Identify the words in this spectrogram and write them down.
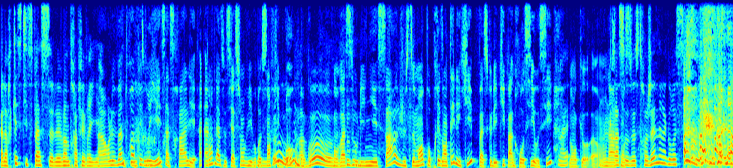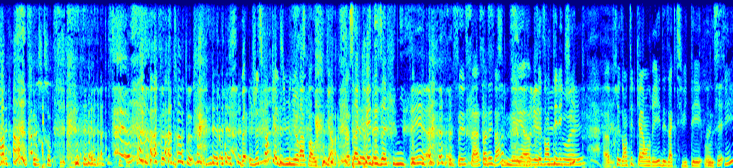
Alors, qu'est-ce qui se passe le 23 février? Alors le 23 Dites-nous tout. février, ça sera les un an de l'association Vivre sans Oh, fibrome. Donc on, on va souligner ça justement pour présenter l'équipe parce que l'équipe a grossi aussi. Ouais. Donc euh, on a Grâce aux oestrogènes, elle a grossi C'est trop petit. Peut-être un peu. Ben, J'espère qu'elle diminuera pas, en tout cas. Ça crée des affinités. c'est ça, c'est ça. Mais euh, présenter l'équipe, ouais. euh, présenter le calendrier des activités Aussi,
